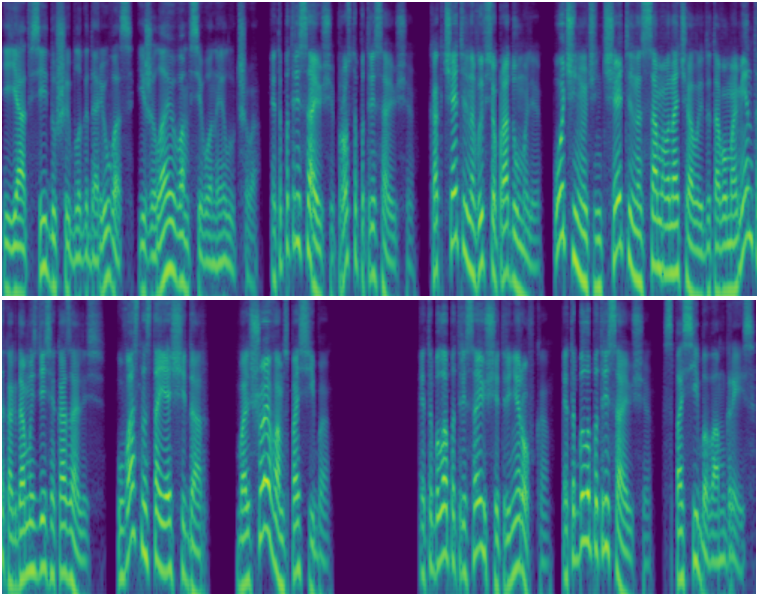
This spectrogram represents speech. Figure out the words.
и я от всей души благодарю вас и желаю вам всего наилучшего. Это потрясающе, просто потрясающе. Как тщательно вы все продумали. Очень-очень тщательно с самого начала и до того момента, когда мы здесь оказались. У вас настоящий дар. Большое вам спасибо. Это была потрясающая тренировка. Это было потрясающе. Спасибо вам, Грейс.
